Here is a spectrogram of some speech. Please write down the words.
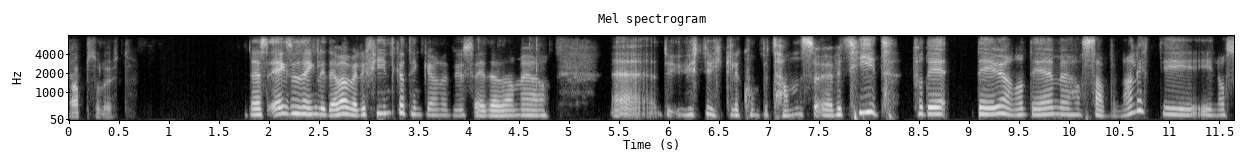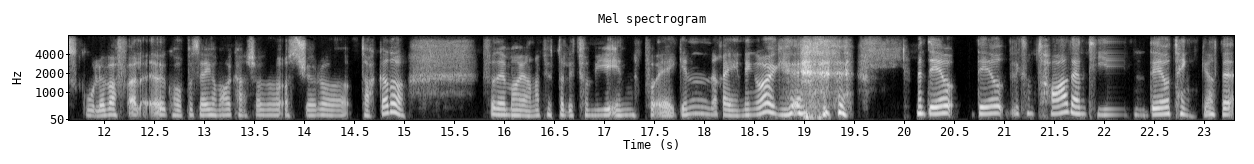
absolutt. Det, jeg syns egentlig det var veldig fint Katinka, når du sier det der med at eh, du utvikler kompetanse over tid. For det, det er jo gjerne det vi har savna litt i, i, norsk skole. Jeg håper jeg har kanskje oss sjøl å takke, da. For vi har gjerne putta litt for mye inn på egen regning òg. Men det å, det å liksom ta den tiden, det å tenke at det,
